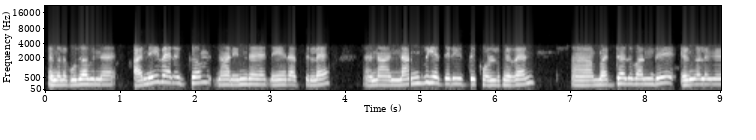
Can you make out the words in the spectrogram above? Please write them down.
எங்களுக்கு உதவின அனைவருக்கும் நான் இந்த நேரத்துல நான் நன்றியை தெரிவித்துக் கொள்கிறேன். மற்றது வந்து எங்களுக்கு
